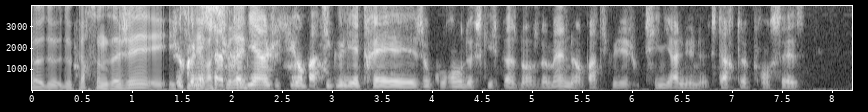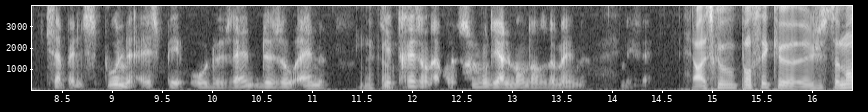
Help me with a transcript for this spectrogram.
euh, de, personnes âgées et, je qui connais ça très bien, je suis en particulier très au courant de ce qui se passe dans ce domaine, en particulier je vous signale une start-up française qui s'appelle Spoon, S-P-O-2-N, qui est très en avance mondialement dans ce domaine, en effet. Alors, est-ce que vous pensez que justement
